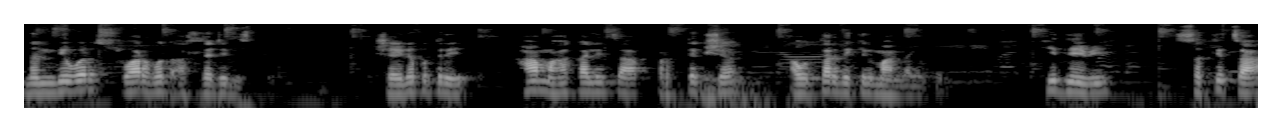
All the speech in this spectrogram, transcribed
नंदीवर स्वार होत असल्याचे दिसते. शैलपुत्री हा महाकालीचा प्रत्यक्ष अवतार देखील मानला जातो. ही देवी सतीचा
